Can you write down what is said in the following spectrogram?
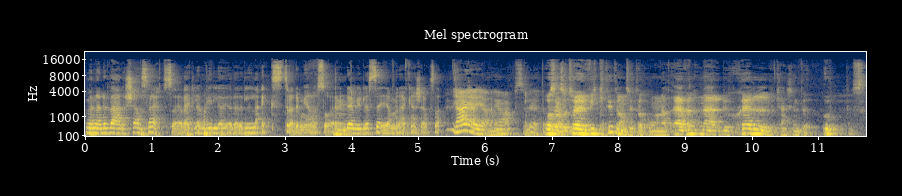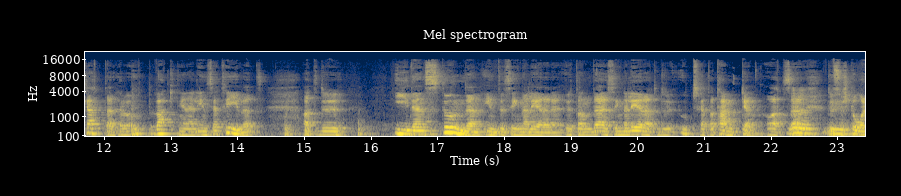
Men när det väl känns rätt så är jag verkligen villig att göra det lilla extra. Det menar så. Mm. Det jag ville säga med det här kanske också. Ja, ja, ja, ja absolut. Och sen så tror jag det är viktigt i de situationerna att även när du själv kanske inte uppskattar själva uppvaktningen eller initiativet, att du i den stunden inte signalerar det, utan där signalerar att du uppskattar tanken och att så här, Mm. du förstår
